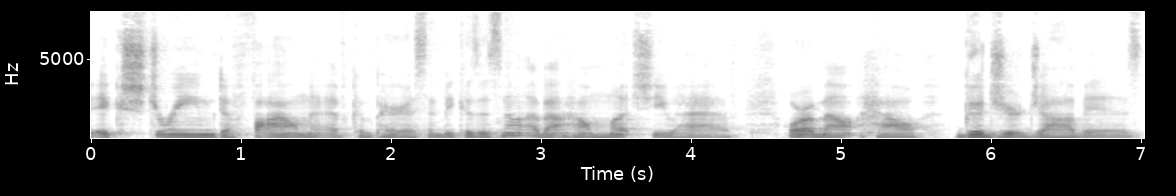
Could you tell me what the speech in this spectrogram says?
extreme defilement of comparison because it's not about how much you have or about how good your job is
